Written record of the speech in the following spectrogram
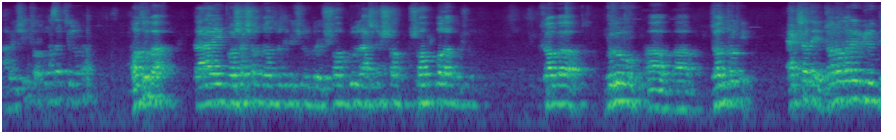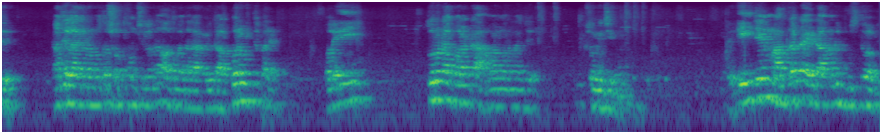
আবেশিক সক্ষমতা ছিল না। অথবা তারা এই প্রশাসন যন্ত্র থেকে শুরু করে সবগুলো রাষ্ট্রের সব সব কলা কৌশল সব আহ, যন্ত্রকে একসাথে জনগণের বিরুদ্ধে কাজে লাগানোর মতো সক্ষম ছিল না অথবা তারা ওইটা করে উঠতে পারে ফলে এই তুলনা করাটা আমার মনে হয় যে সমীচীন। এই যে মাত্রাটা, এটা আমাদের বুঝতে হবে।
